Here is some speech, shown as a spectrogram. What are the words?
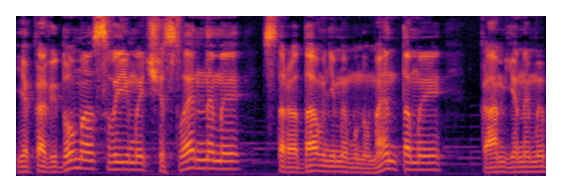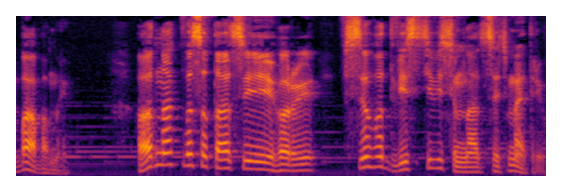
яка відома своїми численними стародавніми монументами, кам'яними бабами. Однак висота цієї гори всього 218 метрів.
